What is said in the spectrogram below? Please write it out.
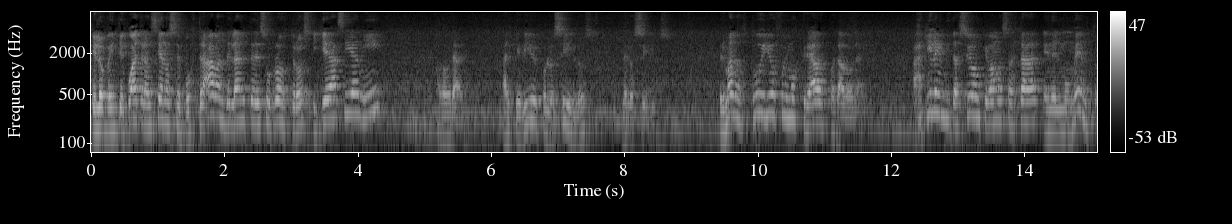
Y los 24 ancianos se postraban delante de sus rostros y ¿qué hacían? Y adorar al que vive por los siglos de los siglos. Hermanos, tú y yo fuimos creados para adorar. aquí la invitación que vamos a estar en el momento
